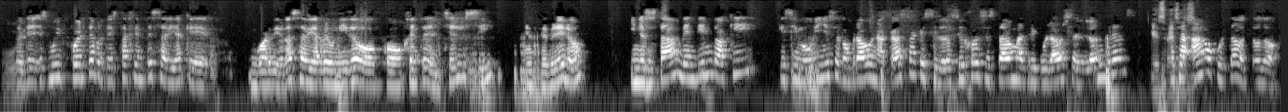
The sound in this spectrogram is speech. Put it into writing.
Porque es muy fuerte porque esta gente sabía que Guardiola se había reunido con gente del Chelsea en febrero y nos estaban vendiendo aquí que si Mourinho se compraba una casa, que si los hijos estaban matriculados en Londres. Esa, O sea, esa, han ocultado todo.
